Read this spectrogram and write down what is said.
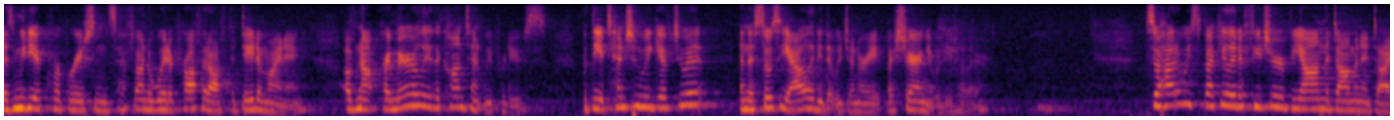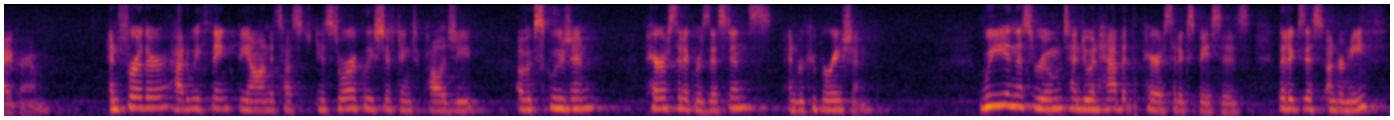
as media corporations have found a way to profit off the data mining of not primarily the content we produce, but the attention we give to it and the sociality that we generate by sharing it with each other. So, how do we speculate a future beyond the dominant diagram? And further, how do we think beyond its historically shifting topology of exclusion, parasitic resistance, and recuperation? We in this room tend to inhabit the parasitic spaces that exist underneath,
